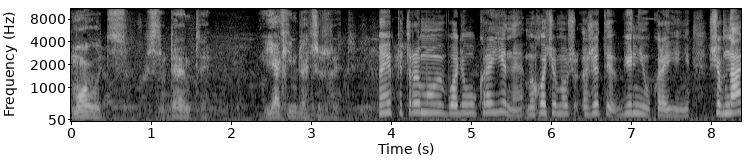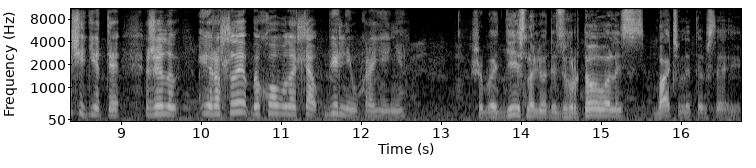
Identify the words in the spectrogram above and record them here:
молодь, студенти, як їм далі жити? Ми підтримуємо волю України. Ми хочемо жити в вільній Україні, щоб наші діти жили і росли, виховувалися в вільній Україні. Щоб дійсно люди згуртовувались, бачили те все, і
